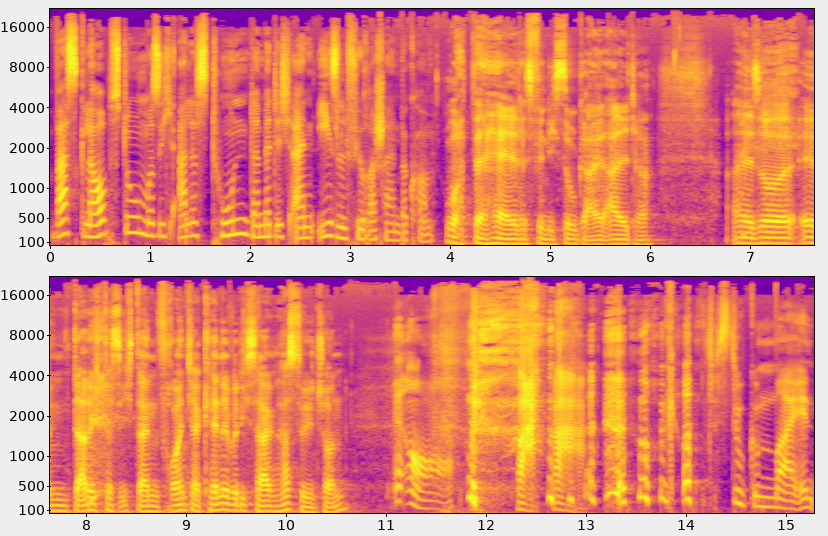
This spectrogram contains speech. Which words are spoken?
was glaubst du, muss ich alles tun, damit ich einen Eselführerschein bekomme? What the hell, das finde ich so geil, Alter. Also, ähm, dadurch, dass ich deinen Freund ja kenne, würde ich sagen, hast du ihn schon? Oh. oh Gott, bist du gemein.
